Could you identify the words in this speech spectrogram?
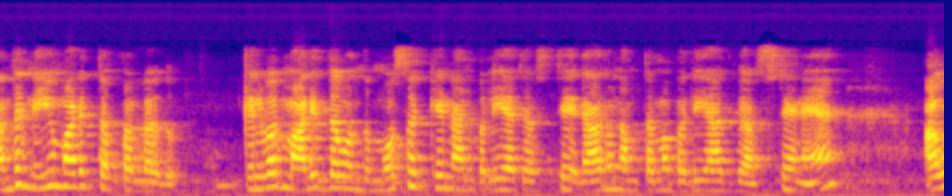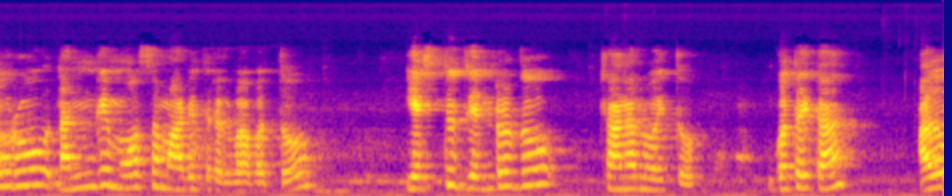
ಅಂದ್ರೆ ನೀವು ಮಾಡಿದ ತಪ್ಪಲ್ಲ ಅದು. ಕೆಲವರು ಮಾಡಿದ್ದ ಒಂದು ಮೋಸಕ್ಕೆ ನಾನು ಬಲಿಯಾದ ಅಷ್ಟೇ. ನಾನು ನಮ್ಮ ತಮ್ಮ ಬಲಿಯಾದ್ವಿ ಅಷ್ಟೇನೆ. ಅವರು ನನ್ಗೆ ಮೋಸ ಮಾಡಿದ್ರಲ್ವಾ ಅವತ್ತು? ಎಷ್ಟು ಜನರದು ಚಾನಲ್ ಹೋಯ್ತು? ಗೊತ್ತಾಯ್ತಾ? ಅದು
